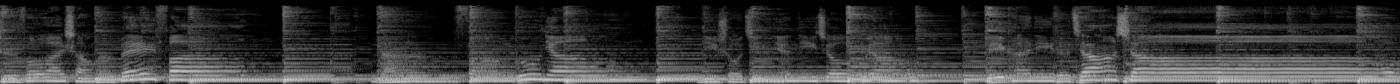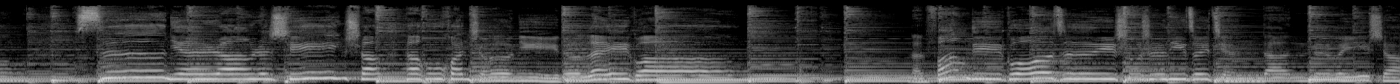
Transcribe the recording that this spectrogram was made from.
是否爱上了北方？南方姑娘，你说今年你就要离开你的家乡。思念让人心伤，它呼唤着你的泪光。南方的果子一树是你最简单的理想。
